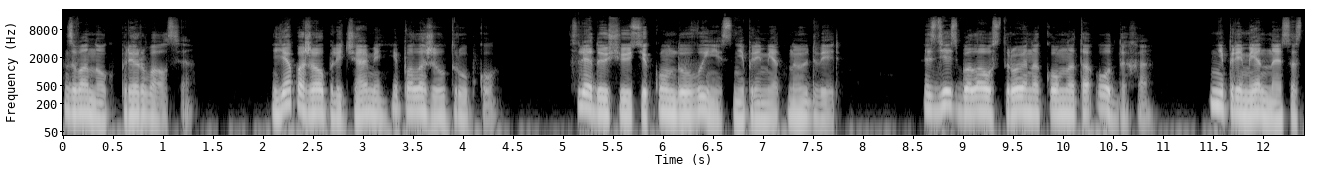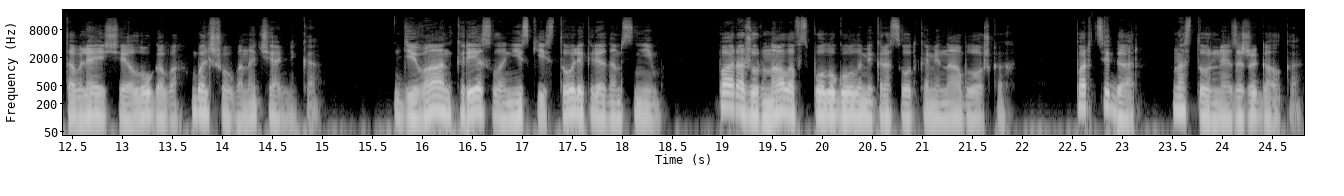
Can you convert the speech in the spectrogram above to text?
Звонок прервался. Я пожал плечами и положил трубку. В следующую секунду вынес неприметную дверь. Здесь была устроена комната отдыха, непременная составляющая логова большого начальника. Диван, кресло, низкий столик рядом с ним, пара журналов с полуголыми красотками на обложках, портсигар, настольная зажигалка.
